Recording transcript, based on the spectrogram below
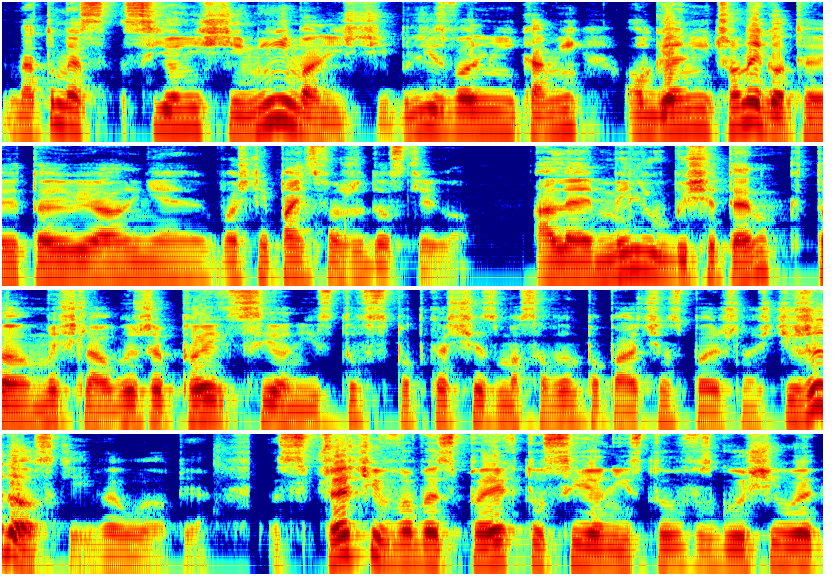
Natomiast sioniści minimaliści byli zwolennikami ograniczonego terytorialnie właśnie państwa żydowskiego ale myliłby się ten, kto myślałby, że projekt sionistów spotka się z masowym poparciem społeczności żydowskiej w Europie. Sprzeciw wobec projektu sionistów zgłosiły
